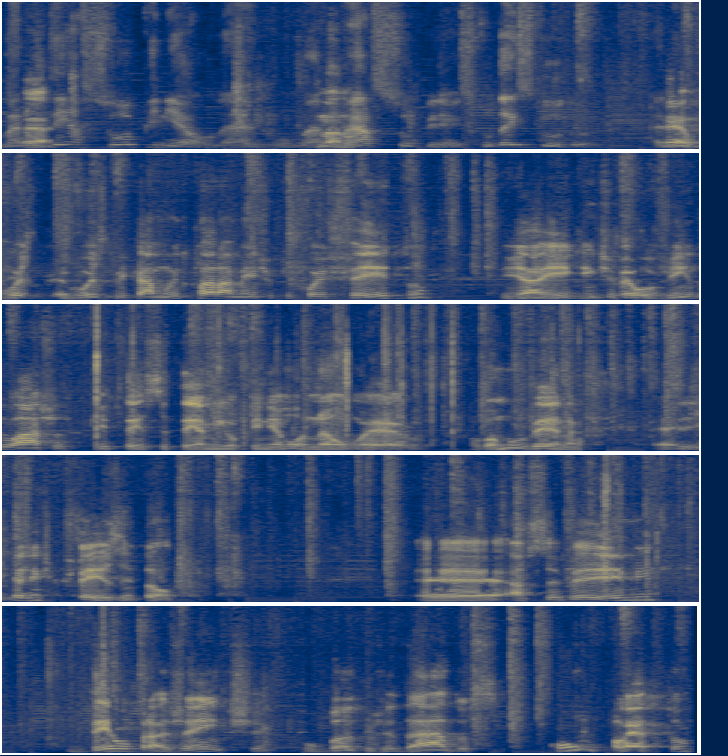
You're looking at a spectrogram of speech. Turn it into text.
Mas não é. tem a sua opinião, né? Não não, não é a sua opinião. Estudo é estudo. É, eu, vou, eu vou explicar muito claramente o que foi feito. E aí, uhum. quem estiver ouvindo, acha que tem, se tem a minha opinião ou não. É, vamos ver, né? É, o que a gente fez, então? É, a CVM deu para gente o banco de dados completo,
